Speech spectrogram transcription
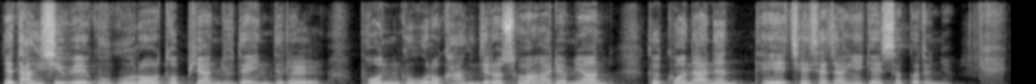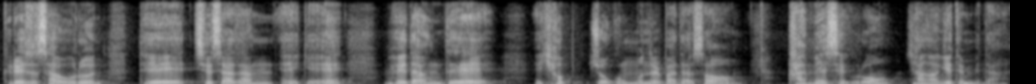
근데 당시 외국으로 도피한 유대인들을 본국으로 강제로 소환하려면 그 권한은 대제사장에게 있었거든요. 그래서 사울은 대제사장에게 회당들의 협조 공문을 받아서 다메섹으로 향하게 됩니다.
